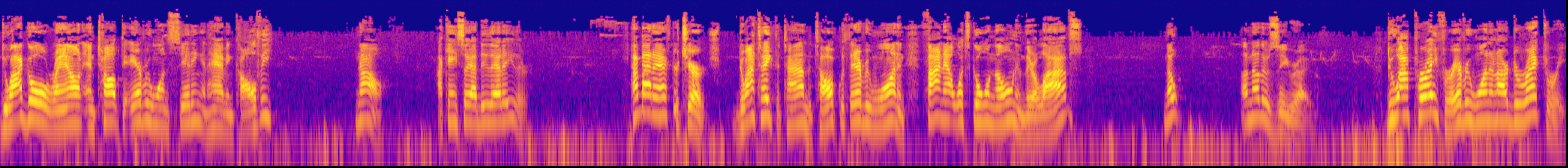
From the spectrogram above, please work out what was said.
do I go around and talk to everyone sitting and having coffee? No. I can't say I do that either. How about after church? Do I take the time to talk with everyone and find out what's going on in their lives? Nope. Another zero. Do I pray for everyone in our directory?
